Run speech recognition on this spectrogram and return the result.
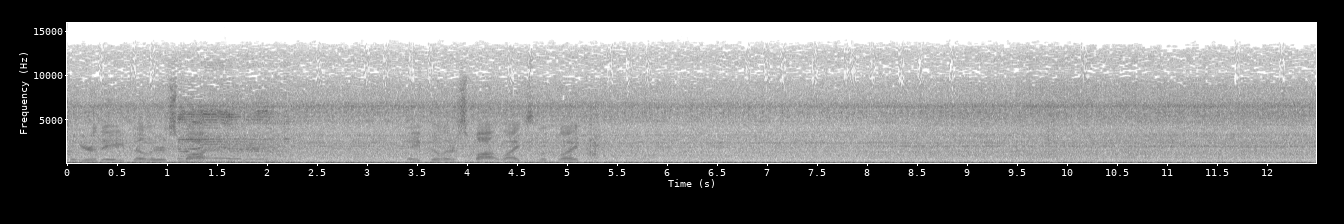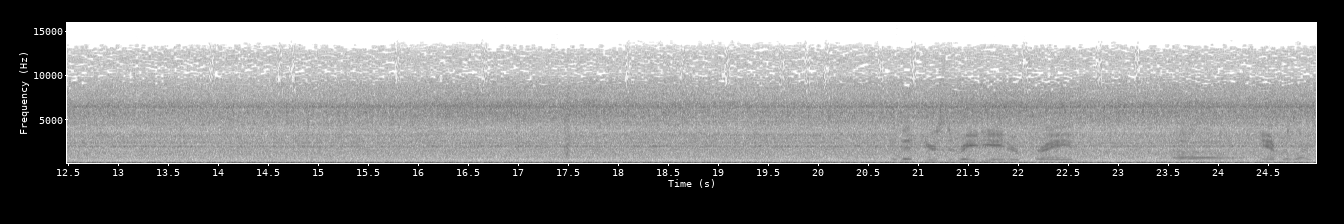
So here are the pillar spot A-pillar spotlights look like. And then here's the radiator frame uh, amber lights.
